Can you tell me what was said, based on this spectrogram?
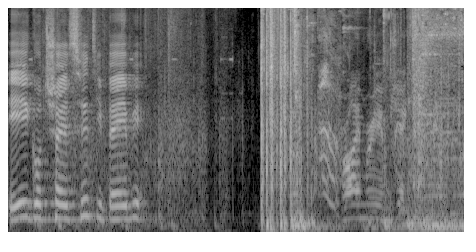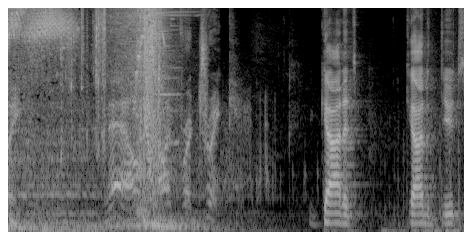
Ego Child City, Baby. Primary objective complete. Now, time for a drink. Got it. Got it, dude.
